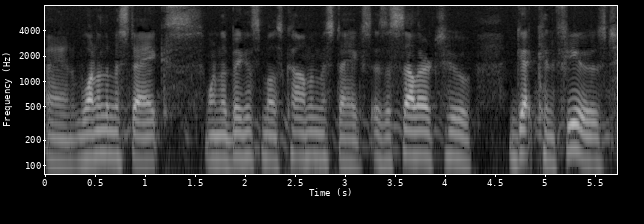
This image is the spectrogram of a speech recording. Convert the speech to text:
And one of the mistakes, one of the biggest, most common mistakes, is a seller to get confused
